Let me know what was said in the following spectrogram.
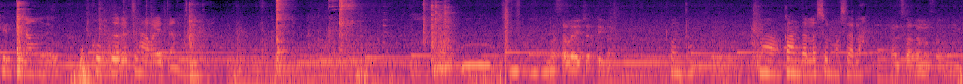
खिडकी लावून देऊ. खूप जोराची हवा येते आमची मसाला याच्यात आहे का? कोणता? हा. कांदा लसूण मसाला. आणि साधा मसाला नाही.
